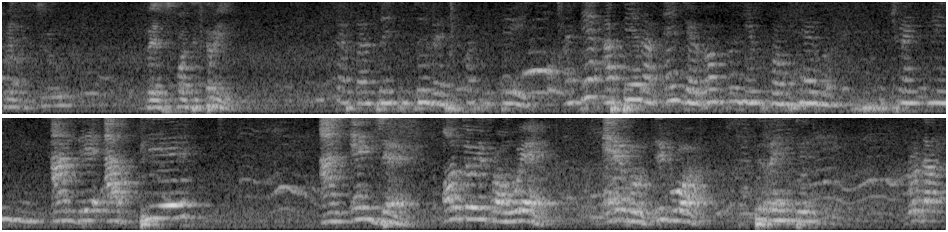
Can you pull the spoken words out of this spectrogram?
Twenty-two, verse forty-three. Chapter 22, verse 43. And there appeared an angel unto him from heaven, strengthening him. And they appear an angel unto him from where? Heaven. Did what? Strengthen him. Brother,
